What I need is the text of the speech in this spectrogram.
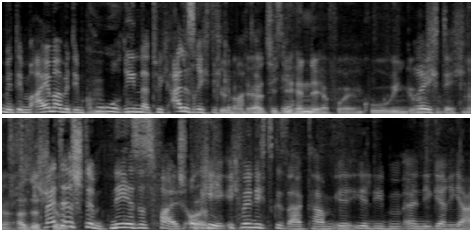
mit dem Eimer, mit dem Kuhurin natürlich alles richtig Genau, gemacht der hat. hat sich bisher. die Hände ja vorher in Kuhurin gewaschen. Richtig. Ja, also ich wette, stimmt. es stimmt. Nee, es ist falsch. Okay, ich will nichts gesagt haben, ihr, ihr lieben äh, Nigerianer.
